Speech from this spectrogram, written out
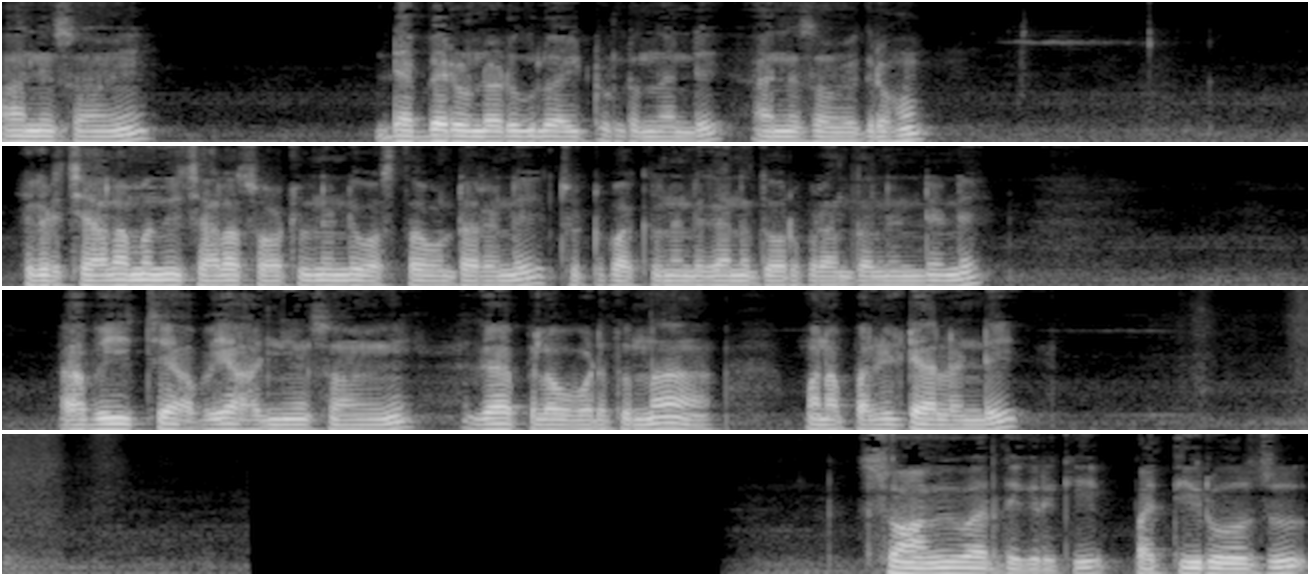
ఆంజనేయ స్వామి డెబ్బై రెండు అడుగులు హైట్ ఉంటుందండి ఆంజనేయ స్వామి విగ్రహం. ఇక్కడ చాలామంది చాలా చోట్ల నుండి వస్తూ ఉంటారండి. చుట్టుపక్కల నుండి కానీ దూర ప్రాంతాల నుండి అండి. అభయ ఇచ్చే అభయ ఆంజనేయ స్వామిగా పిలువబడుతున్న మన పల్లెటాలండి. స్వామివారి దగ్గరికి ప్రతిరోజు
